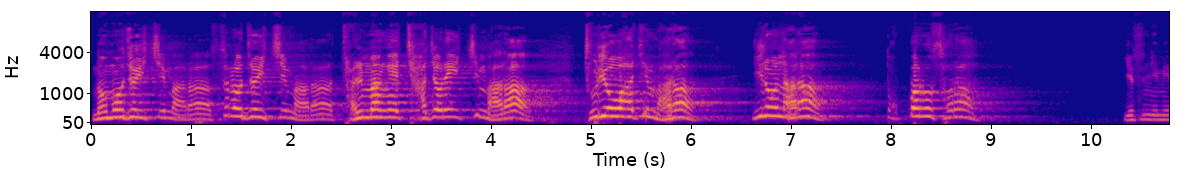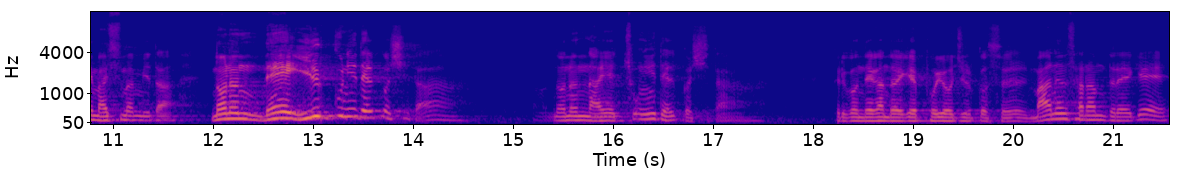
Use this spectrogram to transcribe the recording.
넘어져 있지 마라, 쓰러져 있지 마라, 절망에 좌절해 있지 마라, 두려워하지 마라, 일어나라, 똑바로 서라. 예수님이 말씀합니다. 너는 내 일꾼이 될 것이다. 너는 나의 종이 될 것이다. 그리고 내가 너에게 보여줄 것을 많은 사람들에게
